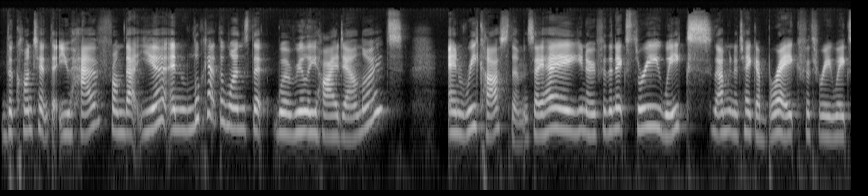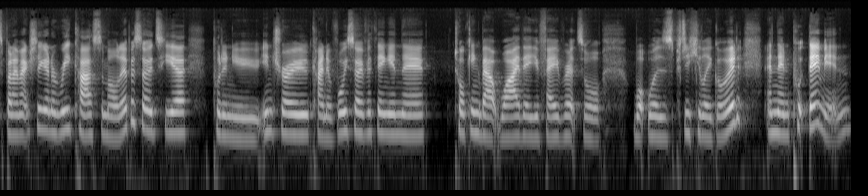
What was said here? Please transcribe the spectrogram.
the content that you have from that year and look at the ones that were really high downloads and recast them and say, hey, you know, for the next three weeks, I'm going to take a break for three weeks, but I'm actually going to recast some old episodes here, put a new intro kind of voiceover thing in there, talking about why they're your favorites or what was particularly good, and then put them in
